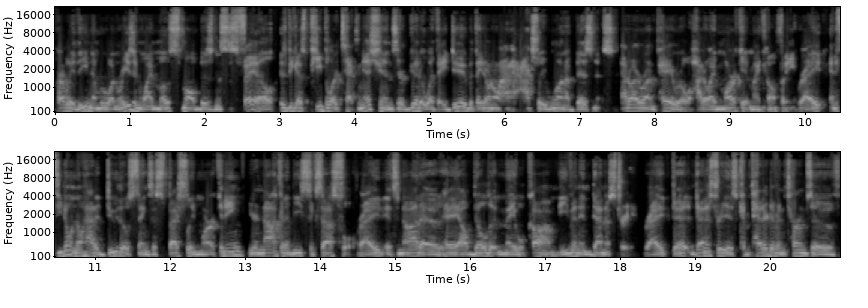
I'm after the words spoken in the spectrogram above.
probably the number one reason why most small businesses fail is because people are technicians. They're good at what they do, but they don't know how to actually run a business. How do I run payroll? How do I market my company? Right. And if you don't know how to do those things, especially marketing, you're not going to be successful. Right. It's not a, hey, I'll build it and they will come, even in dentistry. Right. De- dentistry is competitive in terms of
